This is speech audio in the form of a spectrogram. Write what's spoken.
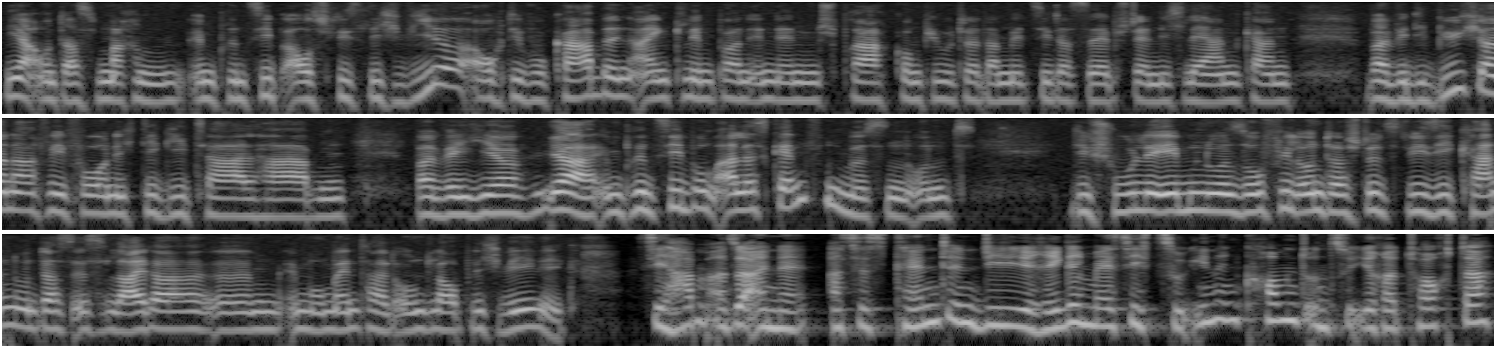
Ja, und das machen im Prinzip ausschließlich wir, auch die Vokabeln einklimpern in den Sprachcomputer, damit sie das selbstständig lernen kann, weil wir die Bücher nach wie vor nicht digital haben, weil wir hier ja im Prinzip um alles kämpfen müssen und die Schule eben nur so viel unterstützt, wie sie kann. Und das ist leider ähm, im Moment halt unglaublich wenig. Sie haben also eine Assistentin, die regelmäßig zu Ihnen kommt und zu Ihrer Tochter.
